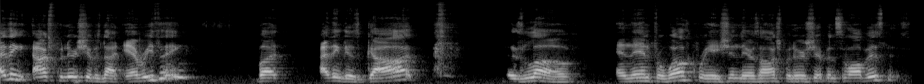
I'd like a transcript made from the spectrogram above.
I think entrepreneurship is not everything, but I think there's God, there's love, and then for wealth creation, there's entrepreneurship and small business.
